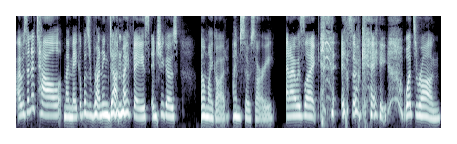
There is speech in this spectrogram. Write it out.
I was in a towel, my makeup was running down my face, and she goes, Oh my God, I'm so sorry. And I was like, It's okay. What's wrong?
